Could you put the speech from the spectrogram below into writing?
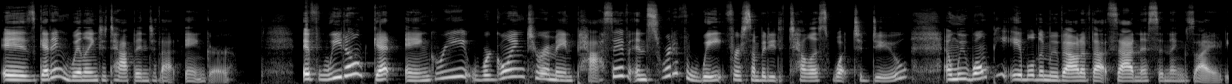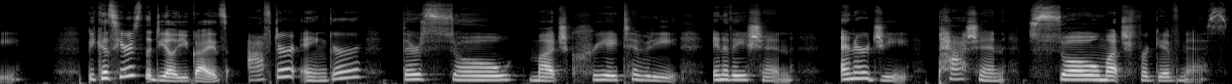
is getting willing to tap into that anger. If we don't get angry, we're going to remain passive and sort of wait for somebody to tell us what to do, and we won't be able to move out of that sadness and anxiety. Because here's the deal, you guys after anger, there's so much creativity, innovation, energy, passion, so much forgiveness.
